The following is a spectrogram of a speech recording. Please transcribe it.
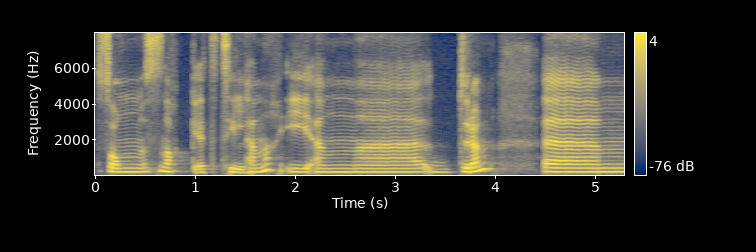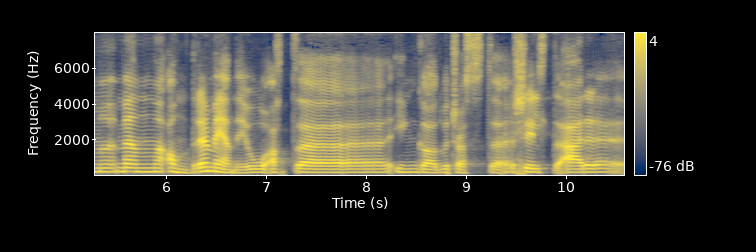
som snakket til henne i en drøm. Um, men andre mener jo at uh, In God We Trust-skilt er uh,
